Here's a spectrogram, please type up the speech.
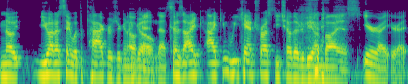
No, you got to say what the Packers are going to Okay, go because I, I can, we can't trust each other to be unbiased. You're right. You're right.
